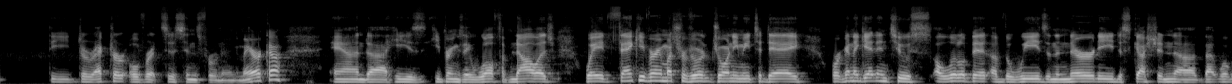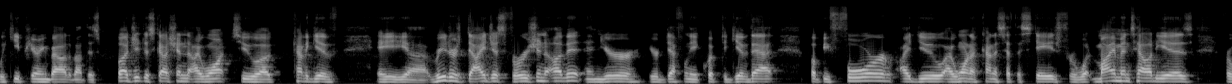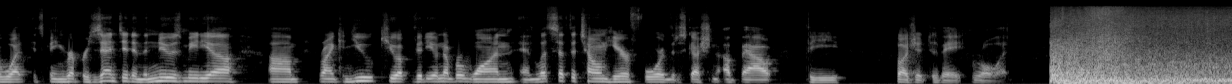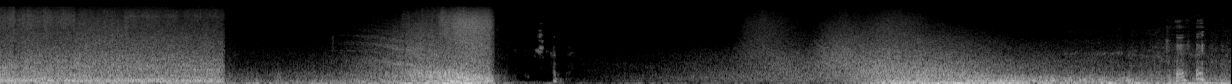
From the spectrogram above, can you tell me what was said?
the director over at Citizens for Renewing America, and uh, he's he brings a wealth of knowledge. Wade, thank you very much for joining me today. We're going to get into a little bit of the weeds and the nerdy discussion uh, about what we keep hearing about about this budget discussion. I want to uh, kind of give a uh, Reader's Digest version of it, and you're you're definitely equipped to give that. But before I do, I want to kind of set the stage for what my mentality is, for what it's being represented in the news media. Um, Ryan, can you cue up video number one and let's set the tone here for the discussion about the budget debate? Roll it.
